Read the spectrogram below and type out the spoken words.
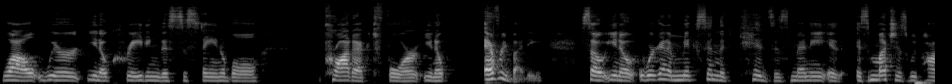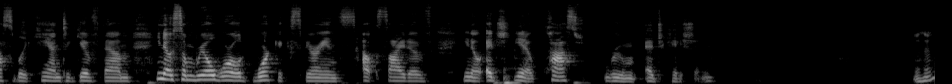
while we're you know creating this sustainable product for you know everybody. So you know we're going to mix in the kids as many as much as we possibly can to give them you know some real world work experience outside of you know edu- you know classroom education. Hmm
